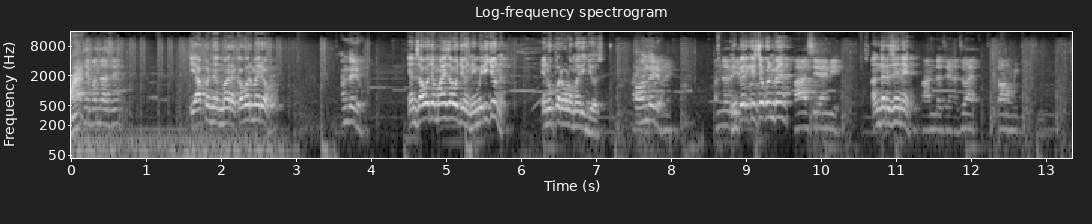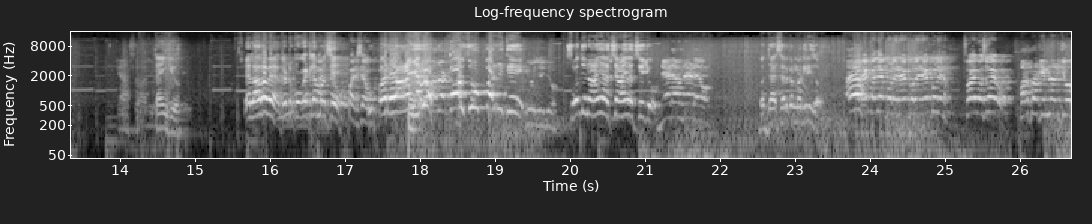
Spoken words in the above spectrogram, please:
માથે બંધા છે એ આપણને મારે કવર માર્યો અંદર જો એને જાવો જો માય જાવો જો નહીં મરી ગયો ને એને ઉપર વાળો મરી ગયો છે અંદર જો અંદર રિપેર કે છે કોણ ભાઈ હા છે આવી અંદર જઈને હા, અંદર જઈને જો ત્રણ મૂકી ક્યાં છે થેન્ક યુ એ લાલ હવે કટકો કેટલામાં છે? ઉપર છે, ઉપર એ કહું છું ઉપર નથી જો જો જો. શોધીને અહીંયા છે અહીંયા છે જો. નેડ આવ નેડ આવ બધા ગીરી જાઓ બધે પર્પલ કિમનર જો.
